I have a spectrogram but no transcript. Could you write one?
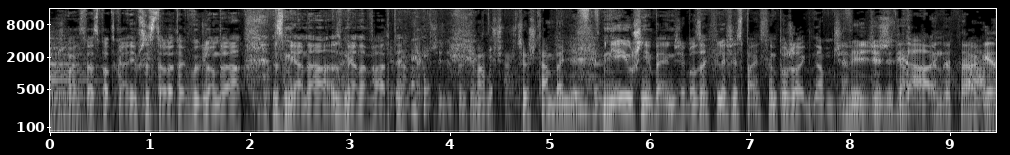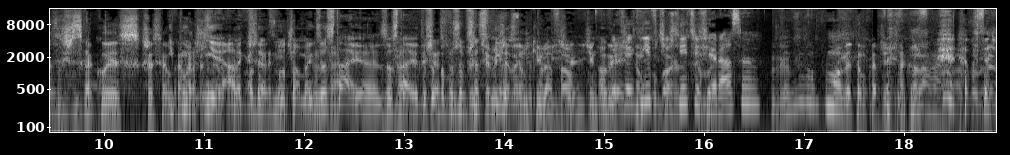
Proszę Państwa, spotkanie przy stole tak wygląda zmiana, zmiana warty. To gdzie mam Czy już tam będzie? Mnie już nie będzie, bo za chwilę się z Państwem pożegnam. Czyli- czyli tam. tak. Będę tak, ja rozumiem, skakuję tak. z krzesełka na. Nie, ale krzesło Ogarnijcie Tomek to, dobrze? zostaje, zostaje, Tak, tylko po prostu przez będziemy chwilę się z będzie Tomkiem tu widzieli. Dziękuję. Okej. Tomku, bardzo. wciśniecie się razem? Mogę Tomka wziąć na kolana, nie ma problemu.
